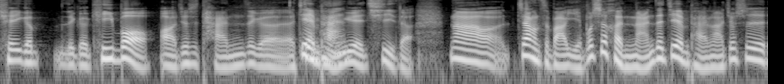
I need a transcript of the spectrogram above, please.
缺一个这个 keyboard 啊，就是弹这个键盘乐器的。那这样子吧，也不是很难的键盘啦，就是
